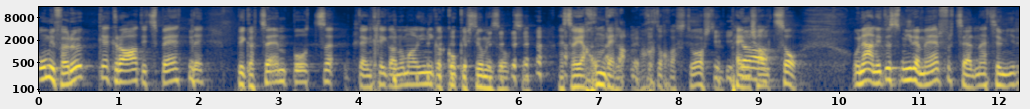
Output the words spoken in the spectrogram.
um mich verrücken, gerade ins Bett, bin die Zähne putzen, denke ich, gehe nochmal rein, gucken, ist sie um mich so gewesen. Er so, ja komm, dann mach doch, was du hast, du pennst Ja. halt so. Und dann habe ich das mir mehr erzählt, dann hat sie mir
